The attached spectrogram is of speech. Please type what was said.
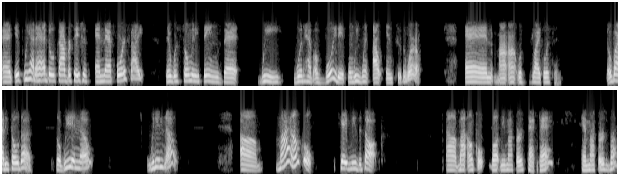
And if we had had those conversations and that foresight, there were so many things that we would have avoided when we went out into the world. And my aunt was like, listen, nobody told us. So we didn't know. We didn't know. Um, my uncle gave me the talk. Uh, my uncle bought me my first pack of pads and my first bra.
